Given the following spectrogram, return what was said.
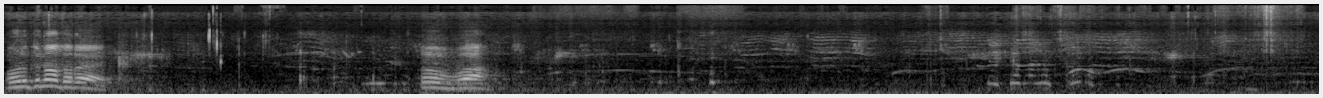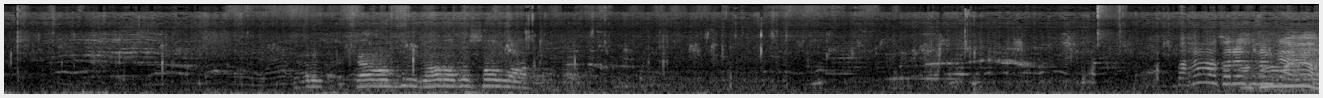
Orduna doğru. Oh wow. Şerefli araba salla. Bahana doğru dönün.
